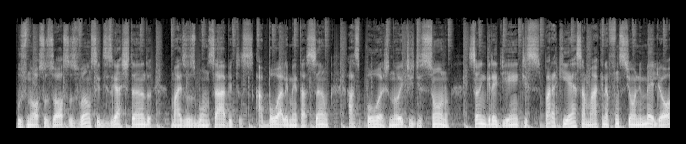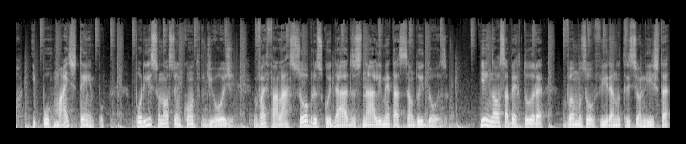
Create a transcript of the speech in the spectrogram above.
os nossos ossos vão se desgastando, mas os bons hábitos, a boa alimentação, as boas noites de sono são ingredientes para que essa máquina funcione melhor e por mais tempo. Por isso, nosso encontro de hoje vai falar sobre os cuidados na alimentação do idoso. E em nossa abertura, vamos ouvir a nutricionista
